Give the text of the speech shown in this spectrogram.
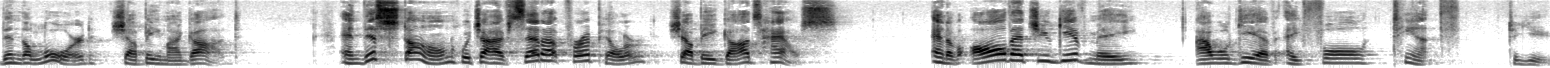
then the Lord shall be my God. And this stone which I have set up for a pillar shall be God's house. and of all that you give me, I will give a full tenth to you.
